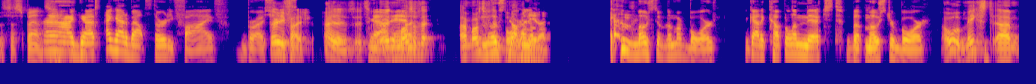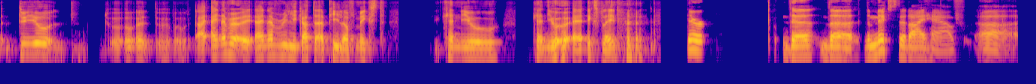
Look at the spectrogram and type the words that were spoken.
The suspense. Uh, I got I got about thirty five brushes. Thirty-five. Uh, it's, it's, Yeah, uh, most of the are most of Most them of boar. Them- most of them are bored. I got a couple of mixed, but most are boar. Oh, mixed. Um, do you? uh, I, I never I never really got the appeal of mixed. Can you can you uh, explain? They're the the the mix that I have. Uh,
